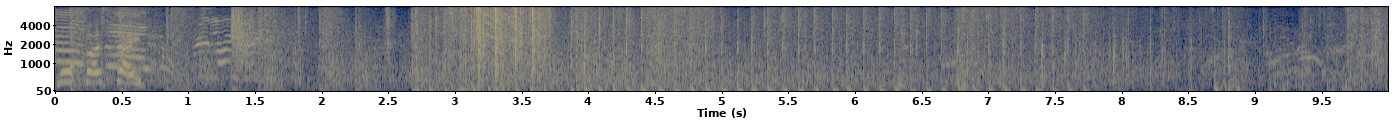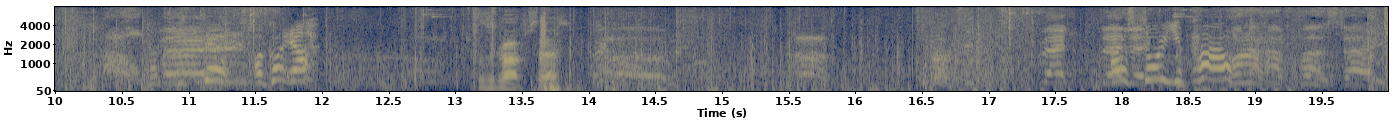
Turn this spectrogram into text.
More first aid. I'll be still. I'll Does it go upstairs? I'll sort you, pal. Wanna have first aid?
